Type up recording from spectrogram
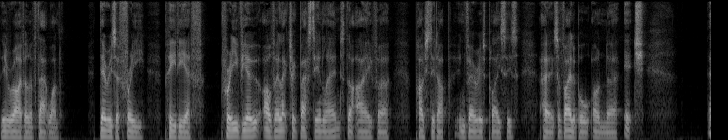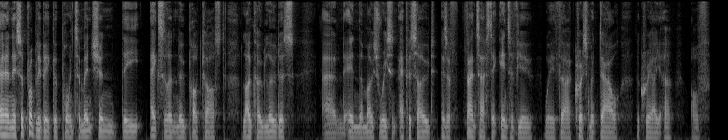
the arrival of that one. There is a free PDF preview of Electric Bastion Land that I've uh, posted up in various places. Uh, it's available on uh, Itch. And this would probably be a good point to mention the excellent new podcast, Loco Ludus. And in the most recent episode, there's a fantastic interview with uh, Chris McDowall, the creator of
